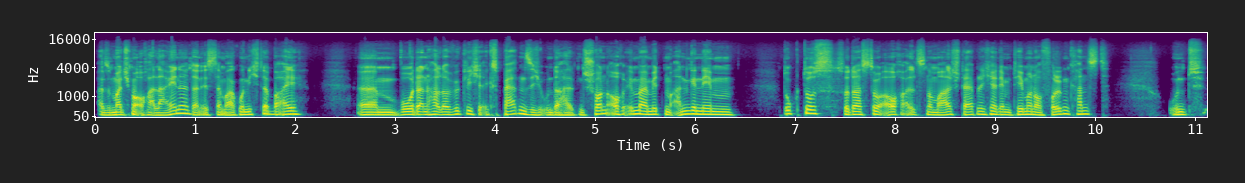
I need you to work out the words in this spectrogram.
also manchmal auch alleine, dann ist der Marco nicht dabei, ähm, wo dann halt auch wirklich Experten sich unterhalten. Schon auch immer mit einem angenehmen Duktus, sodass du auch als Normalsterblicher dem Thema noch folgen kannst. Und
